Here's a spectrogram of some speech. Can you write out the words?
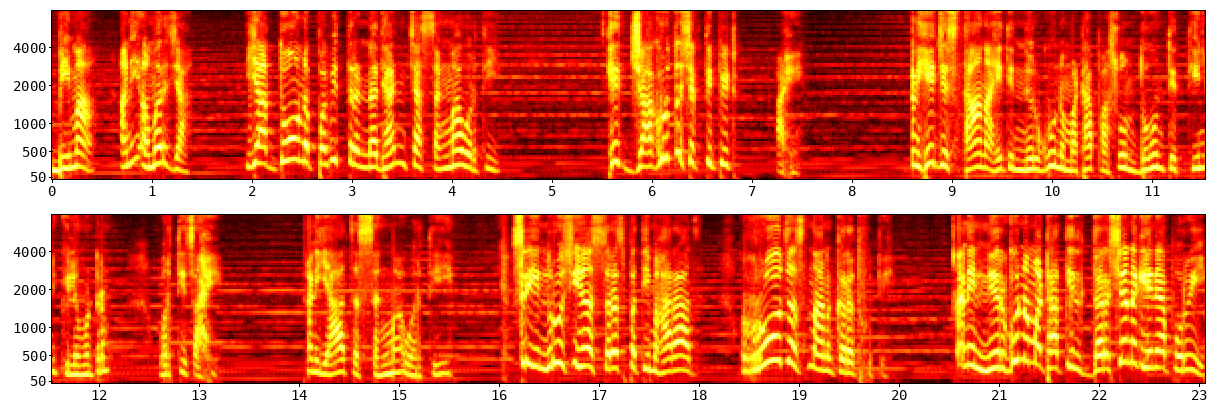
भीमा आणि अमरजा या दोन पवित्र नद्यांच्या संगमावरती हे जागृत शक्तिपीठ आहे. आणि हे जे स्थान आहे ते निर्गुण मठापासून दोन ते तीन किलोमीटर वरतीच आहे. आणि याच संगमावरती श्री नृसिंह सरस्वती महाराज रोज स्नान करत होते. आणि निर्गुण मठातील दर्शन घेण्यापूर्वी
